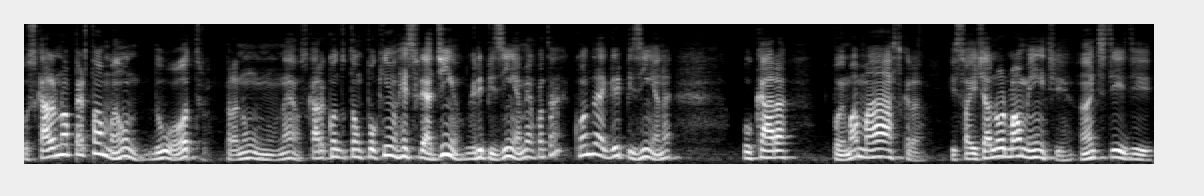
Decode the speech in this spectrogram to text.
os caras não apertam a mão do outro, para não, né? Os caras quando estão um pouquinho resfriadinho, gripezinha mesmo, quando é, quando é gripezinha, né? O cara põe uma máscara, isso aí já normalmente, antes de, de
